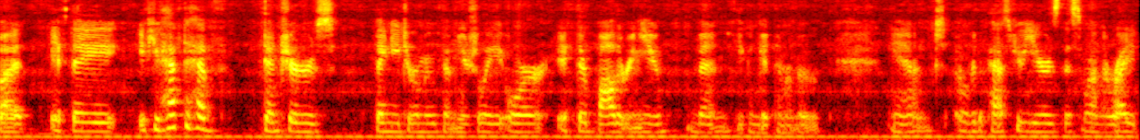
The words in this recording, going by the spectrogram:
But if they, if you have to have dentures, they need to remove them usually, or if they're bothering you, then you can get them removed. And over the past few years, this one on the right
